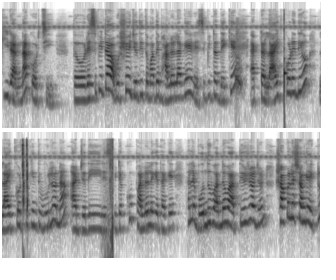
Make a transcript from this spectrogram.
কি রান্না করছি। তো রেসিপিটা অবশ্যই যদি তোমাদের ভালো লাগে রেসিপিটা দেখে একটা লাইক করে দিও। লাইক করতে কিন্তু ভুলো না। আর যদি রেসিপিটা খুব ভালো লেগে থাকে, তাহলে বন্ধু বান্ধব আত্মীয় স্বজন সকলের সঙ্গে একটু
